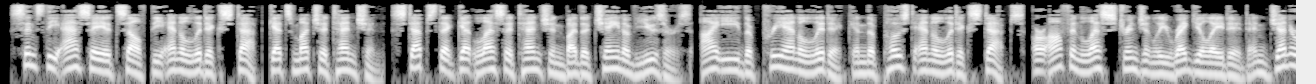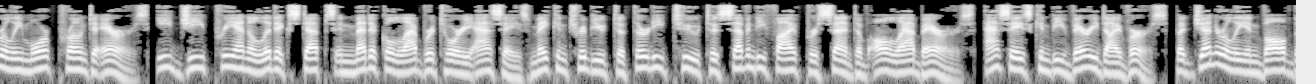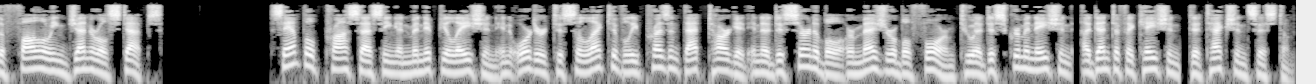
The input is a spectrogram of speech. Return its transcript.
Since the assay itself the analytic step gets much attention, steps that get less attention by the chain of users, i.e. the pre-analytic and the post-analytic steps, are often less stringently regulated and generally more prone to errors, e.g. pre-analytic steps in medical laboratory assays may contribute to 32 to 75% of all lab errors. Assays can be very diverse, but generally involve the following general steps Sample processing and manipulation in order to selectively present that target in a discernible or measurable form to a discrimination, identification, detection system.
